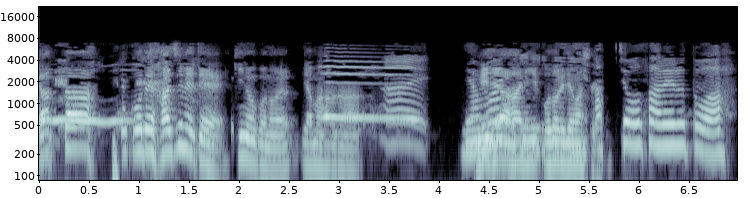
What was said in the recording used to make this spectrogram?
やったここで初めて、キノコの山派が、はい。た。メディア派に踊り出ましたよ圧勝されるとは。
